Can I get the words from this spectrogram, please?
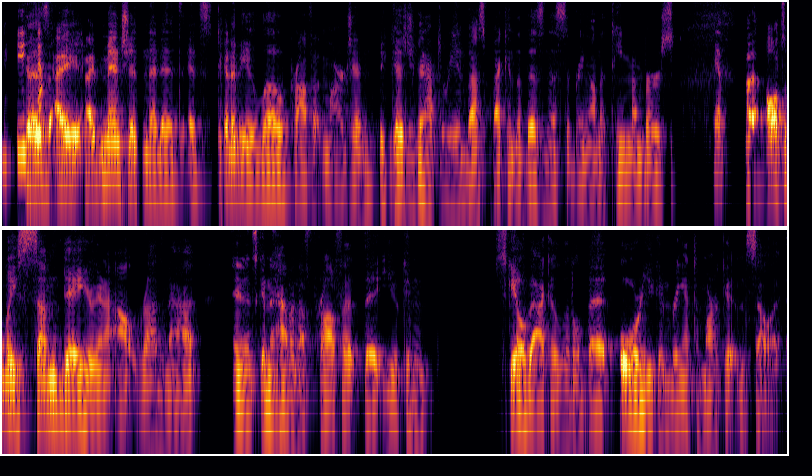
because I, I mentioned that it's it's going to be a low profit margin because you're going to have to reinvest back in the business to bring on the team members yep but ultimately someday you're going to outrun that and it's going to have enough profit that you can scale back a little bit or you can bring it to market and sell it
